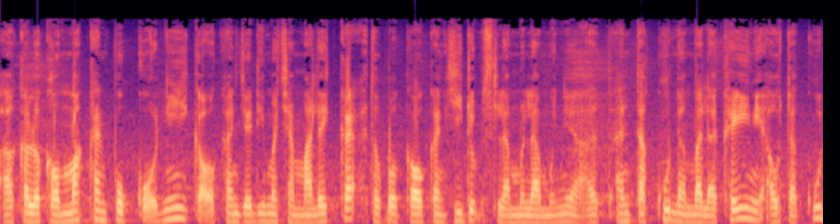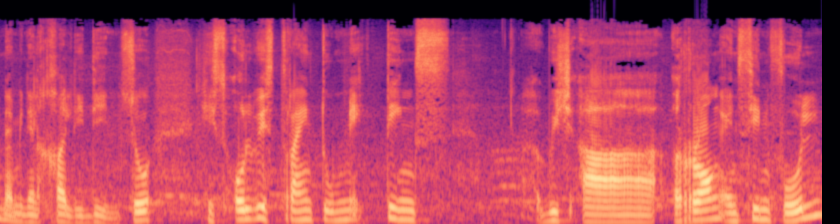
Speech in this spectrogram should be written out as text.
uh, kalau kau makan pokok ni kau akan jadi macam malaikat ataupun kau akan hidup selama-lamanya. Antakuna malakaini atau takuna minal khalidin. So he's always trying to make things uh, which are wrong and sinful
